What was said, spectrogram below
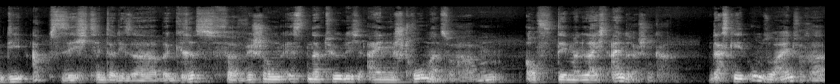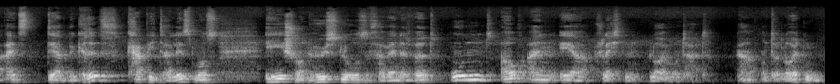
Die Absicht hinter dieser Begriffsverwischung ist natürlich, einen Strohmann zu haben, auf den man leicht eindreschen kann. Das geht umso einfacher, als der Begriff Kapitalismus eh schon höchst lose verwendet wird und auch einen eher schlechten Leumund hat. Ja, unter Leuten,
